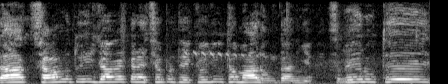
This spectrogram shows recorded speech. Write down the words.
ਰਾਤ ਸ਼ਾਮ ਨੂੰ ਤੁਸੀਂ ਜਾ ਕੇ ਕਲੈਕਸ਼ਨ ਪਰ ਦੇਖਿਓ ਜੀ ਉੱਥੇ ਮਾਲ ਹੁੰਦਾ ਨਹੀਂ ਹੈ। ਸਵੇਰ ਨੂੰ ਉੱਥੇ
